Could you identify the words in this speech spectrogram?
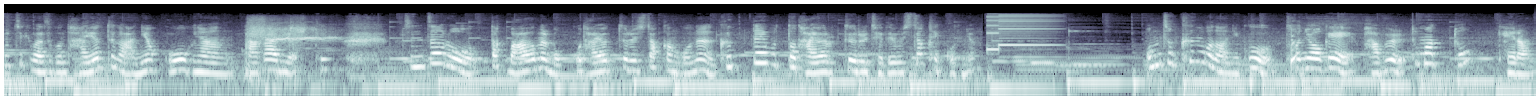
솔직히 말해서 그건 다이어트가 아니었고 그냥 아가리어트? 진짜로 딱 마음을 먹고 다이어트를 시작한 거는 그때부터 다이어트를 제대로 시작했거든요. 엄청 큰 건 아니고 저녁에 밥을 토마토, 계란,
